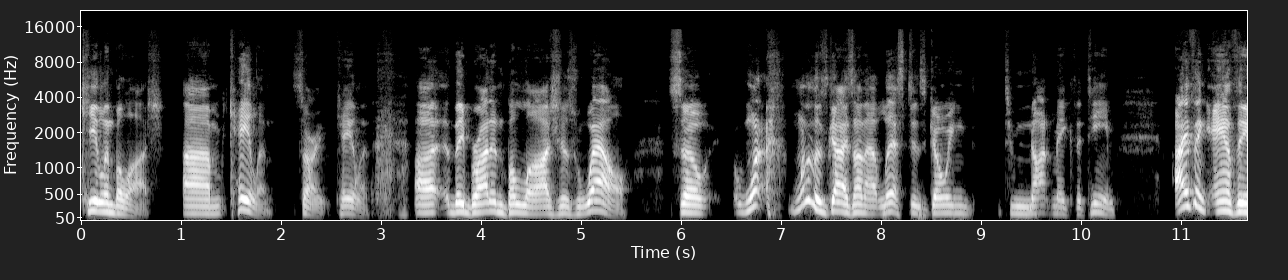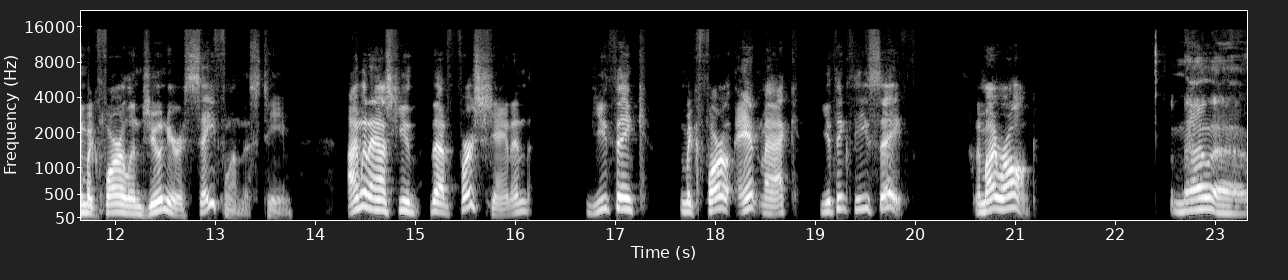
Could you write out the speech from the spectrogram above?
Keelan Ballage. Um, Kalen, sorry, Kalen. Uh, they brought in Ballage as well. So one one of those guys on that list is going to not make the team. I think Anthony McFarland Jr. is safe on this team. I'm going to ask you that first, Shannon. Do you think McFarland, Ant Mac, you think he's safe? Am I wrong? No, uh,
